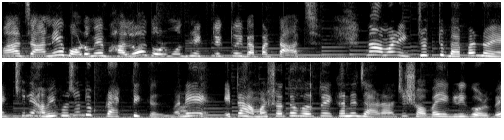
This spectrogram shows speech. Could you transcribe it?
মা জানে বড় মেয়ে ভালো আর তোর মধ্যে একটু একটু ওই ব্যাপারটা আছে। না আমার একটু একটু ব্যাপার নয় অ্যাকচুয়ালি আমি প্রচণ্ড প্র্যাকটিক্যাল মানে এটা আমার সাথে হয়তো এখানে যারা আছে সবাই এগ্রি করবে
